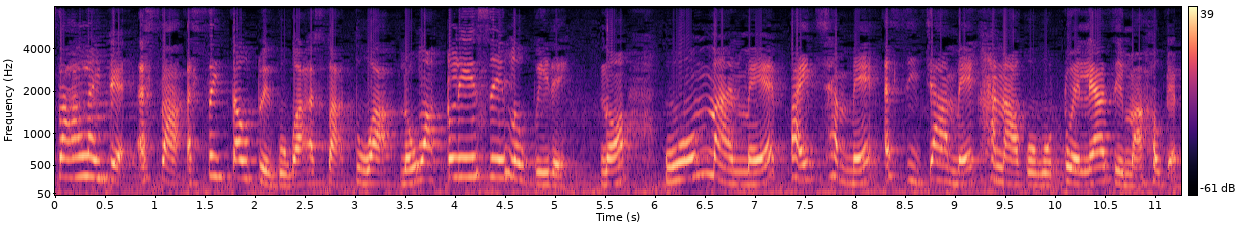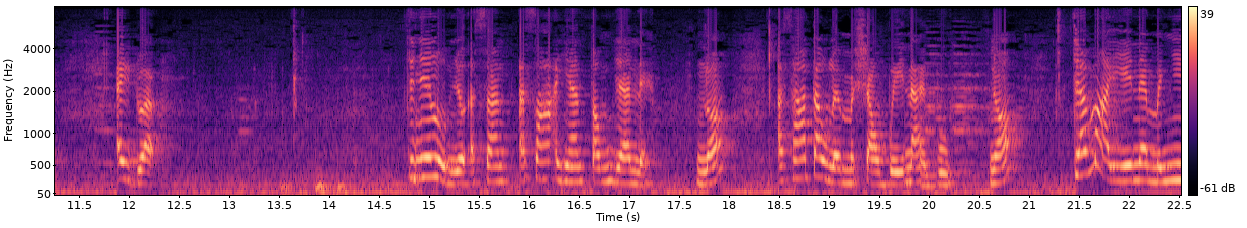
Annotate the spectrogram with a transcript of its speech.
စားလိုက်တဲ့အစာအစိတ်တောက်တွေကိုကအစာသူကလုံးဝကလင်းစင်းလုပ်ပေးတယ်နော်ဝမ်းမှန်မဲ့ဘိုက်ချက်မဲ့အစီကြမဲ့ခန္ဓာကိုယ်ကိုတွေ့လျစေမှာဟုတ်တယ်အဲ့အတွက်ကျင်းချင်းလိုမျိုးအစမ်းအစားအရန်တောင်းကျမ်းတယ်နော်အစားတောက်လည်းမရှောင်ပေးနိုင်ဘူးနော် ကျမ်းမာရေးနဲ့မညီ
